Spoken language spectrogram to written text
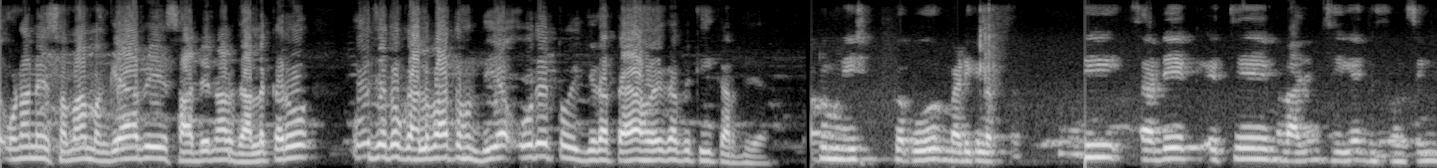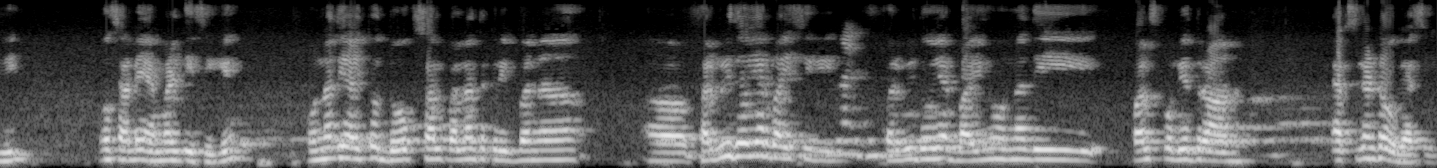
ਉਹਨਾਂ ਨੇ ਸਮਾਂ ਮੰਗਿਆ ਵੀ ਸਾਡੇ ਨਾਲ ਗੱਲ ਕਰੋ। ਉਹ ਜਦੋਂ ਗੱਲਬਾਤ ਹੁੰਦੀ ਆ ਉਹਦੇ ਤੋਂ ਹੀ ਜਿਹੜਾ ਤੈਅ ਹੋਏਗਾ ਵੀ ਕੀ ਕਰਦੇ ਆ। ਡਾਕਟਰ ਮਨੀਸ਼ ਕਪੂਰ ਮੈਡੀਕਲ ਅਫਸਰ। ਜੀ ਸਾਡੇ ਇੱਕ ਇੱਥੇ ਮੁਲਾਜ਼ਮ ਸੀਗੇ ਜਸਵੰਤ ਸਿੰਘ ਜੀ। ਉਹ ਸਾਡੇ ਐਮਐਲਟੀ ਸੀਗੇ। ਉਹਨਾਂ ਦੀ ਅੱਜ ਤੋਂ 2 ਸਾਲ ਪਹਿਲਾਂ ਤਕਰੀਬਨ ਫਰਵਰੀ 2022 ਸੀਗੀ। ਫਰਵਰੀ 2022 ਨੂੰ ਉਹਨਾਂ ਦੀ ਪਲਸ ਪੋਲੀਓ ਦੌਰਾਨ ਐਕਸੀਡੈਂਟ ਹੋ ਗਿਆ ਸੀ।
